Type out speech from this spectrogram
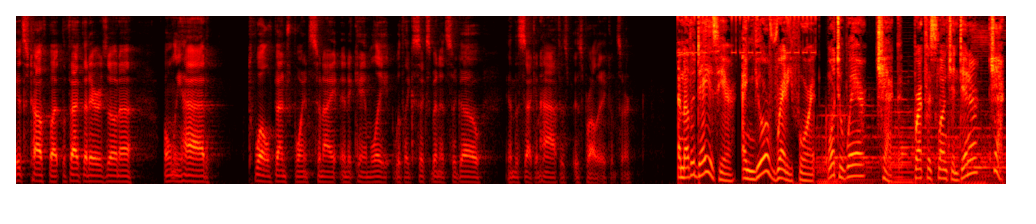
it's tough, but the fact that Arizona only had 12 bench points tonight and it came late with like 6 minutes to go in the second half is, is probably a concern. Another day is here, and you're ready for it. What to wear? Check. Breakfast, lunch, and dinner? Check.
